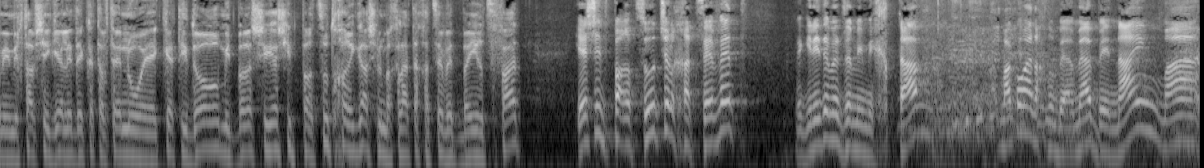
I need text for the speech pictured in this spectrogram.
ממכתב שהגיע לידי כתבתנו אה, קטי דור, מתברר שיש התפרצות חריגה של מחלת החצבת בעיר צפת. יש התפרצות של חצבת? וגיליתם את זה ממכתב? מה קורה, אנחנו בימי הביניים? מה,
